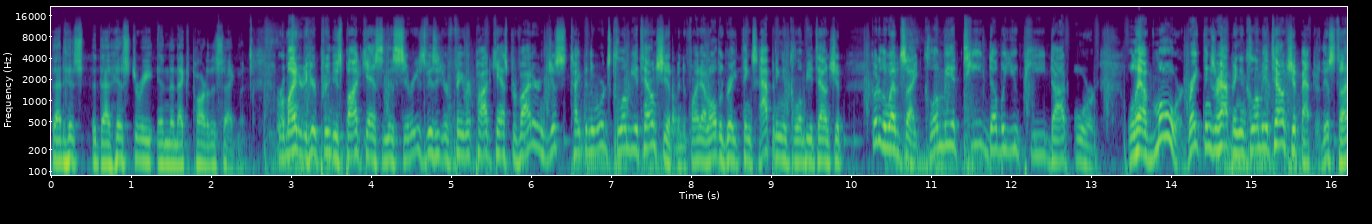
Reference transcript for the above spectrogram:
that his, that history in the next part of the segment. A reminder to hear previous podcasts in this series, visit your favorite podcast provider and just type in the words Columbia Township. And to find out all the great things happening in Columbia Township, go to the website columbiatwp.org. We'll have more great things are happening in Columbia Township after this time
